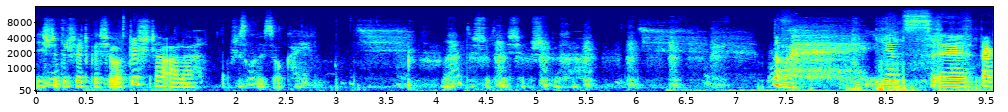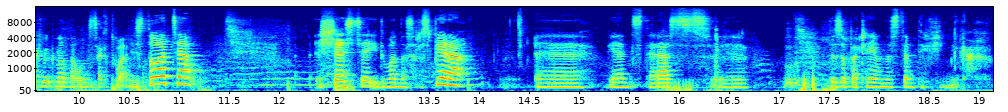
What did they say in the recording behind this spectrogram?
Jeszcze troszeczkę się oczyszcza, ale wszystko jest ok. No, też tutaj się przypycha. No, więc y, tak wygląda u nas aktualnie sytuacja. Szczęście i duma nas rozpiera. Y, więc teraz y, do zobaczenia w następnych filmikach.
